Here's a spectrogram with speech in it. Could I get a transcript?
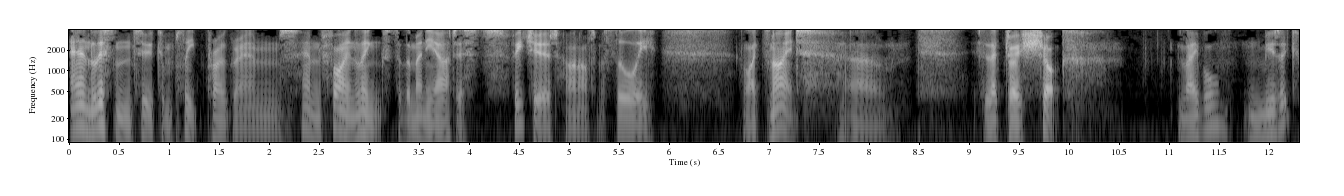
and listen to complete programs and find links to the many artists featured on Ultima Thule, like tonight, uh, Electroshock label music.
